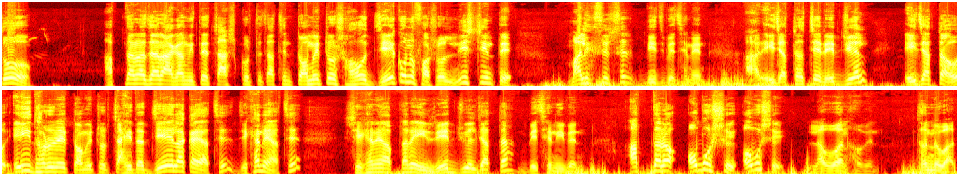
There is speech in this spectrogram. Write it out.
তো আপনারা যারা আগামীতে চাষ করতে চাচ্ছেন, টমেটো সহ যে কোনো ফসল, নিশ্চিন্তে মালিক সিডসের বীজ বেছে নেন। আর এই জাতটা হচ্ছে রেড জুয়েল। এই জাতটাও এই ধরনের টমেটোর চাহিদা যে এলাকায় আছে, যেখানে আছে সেখানে আপনারা এই রেড জুয়েল জাতটা বেছে নেবেন। আপনারা অবশ্যই অবশ্যই লাভবান হবেন। ধন্যবাদ।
